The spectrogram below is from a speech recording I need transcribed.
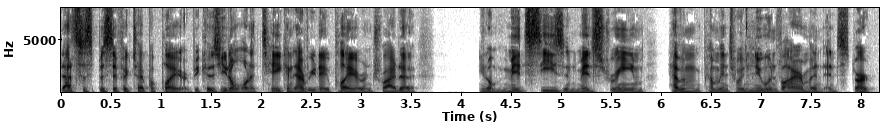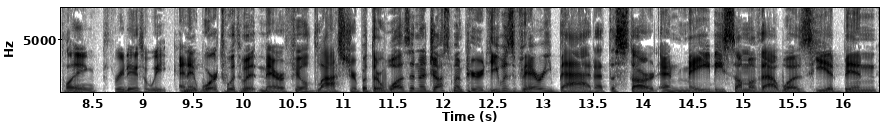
that's a specific type of player because you don't want to take an everyday player and try to, you know, mid-season, midstream, have him come into a new environment and start playing three days a week. And it worked with Whit Merrifield last year, but there was an adjustment period. He was very bad at the start, and maybe some of that was he had been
